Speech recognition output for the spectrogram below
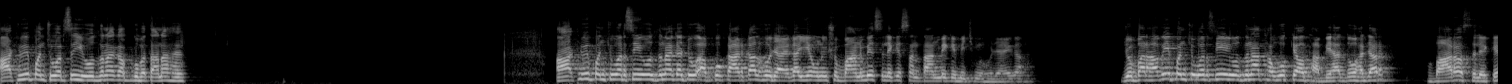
आठवीं पंचवर्षीय योजना का आपको बताना है। आठवीं पंचवर्षीय योजना का जो आपको कार्यकाल हो जाएगा, ये उन्नीस सौ बानवे से लेकर संतानवे के बीच में हो जाएगा। जो बारहवीं पंचवर्षीय योजना था, वो क्या था? बिहार 2012 से लेके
